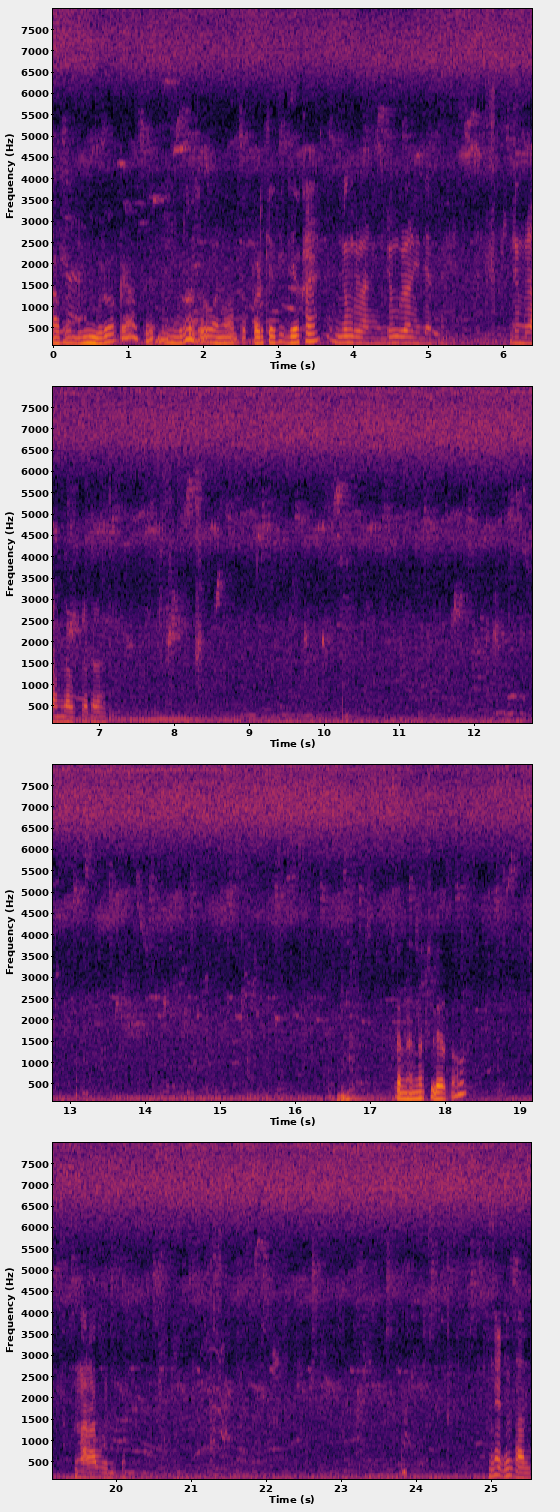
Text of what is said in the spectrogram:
આપણે ડુંગરો ક્યાં છે ડુંગરો જોવાનો હતો પડકેથી દેખાય ડુંગરોની ડુંગરોની દેખાય ડુંગરામાં જવું પડે તને નથી લેતો મારે આવવું નથી ને જો સારું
